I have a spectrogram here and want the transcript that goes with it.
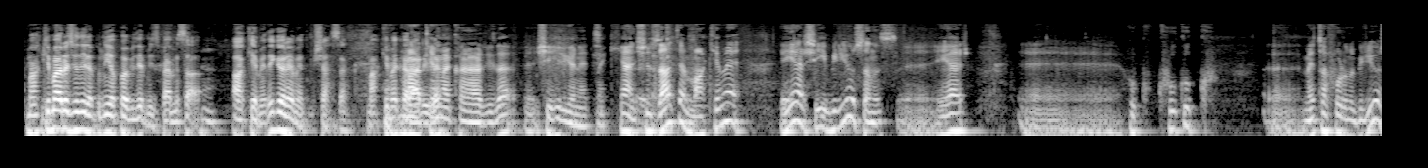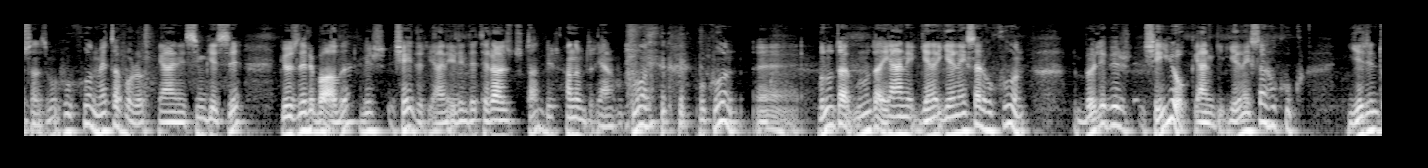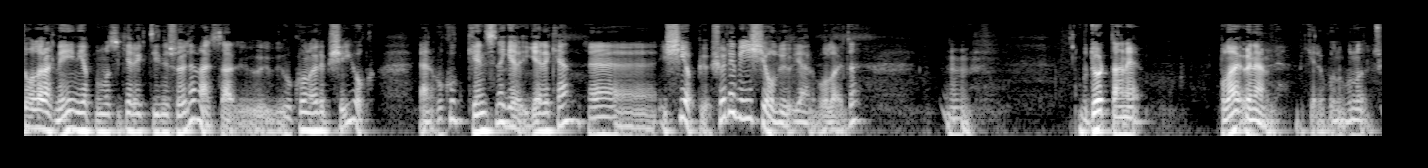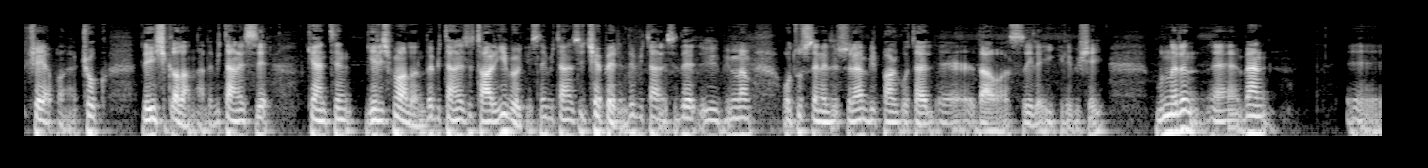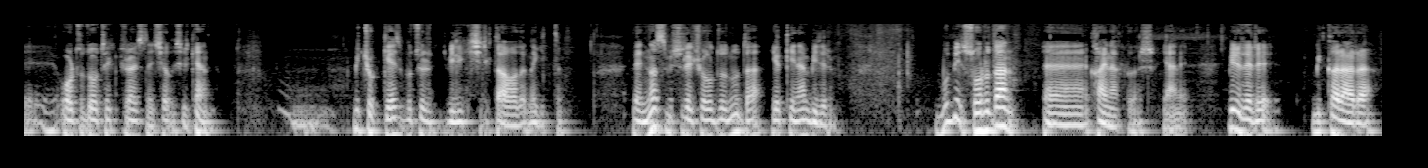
Mahkeme aracılığıyla bunu yapabilir miyiz? Ben mesela Hı. AKM'de göremedim şahsen. Mahkeme kararıyla. Mahkeme kararıyla e, şehir yönetmek. Yani evet. şimdi zaten mahkeme eğer şeyi biliyorsanız e, eğer e, hukuk, hukuk e, metaforunu biliyorsanız hukukun metaforu yani simgesi gözleri bağlı bir şeydir. Yani elinde terazi tutan bir hanımdır. Yani hukukun hukukun e, bunu da bunu da yani geleneksel hukukun böyle bir şeyi yok. Yani geleneksel hukuk yerinde olarak neyin yapılması gerektiğini söylemez. Hukukun öyle bir şeyi yok. Yani hukuk kendisine gereken e, işi yapıyor. Şöyle bir iş oluyor yani bu olayda. Hmm. Bu dört tane olay önemli bir kere. Bunu bunu şey yapan çok değişik alanlarda. Bir tanesi kentin gelişme alanında, bir tanesi tarihi bölgesinde, bir tanesi Çeper'inde, bir tanesi de e, bilmem 30 senedir süren bir park otel e, davasıyla ilgili bir şey. Bunların e, ben e, Orta Doğu Teknik Üniversitesi'nde çalışırken birçok kez bu tür bilgi davalarına gittim. Ve nasıl bir süreç olduğunu da yakinen bilirim. Bu bir sorudan e, kaynaklanır. Yani birileri bir karara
